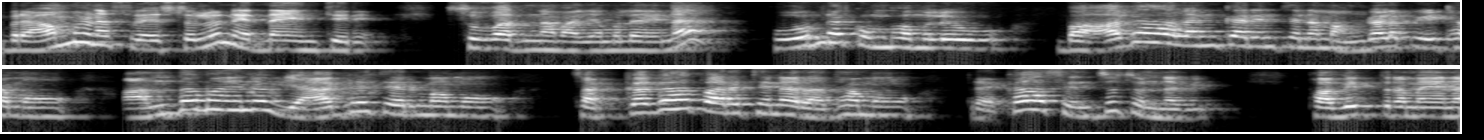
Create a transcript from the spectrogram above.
బ్రాహ్మణ శ్రేష్ఠులు నిర్ణయించిరి. సువర్ణమయములైన పూర్ణ కుంభములు బాగా అలంకరించిన మంగళపీఠము అందమైన వ్యాఘ్ర చర్మము చక్కగా పరచిన రథము ప్రకాశించుచున్నవి. పవిత్రమైన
